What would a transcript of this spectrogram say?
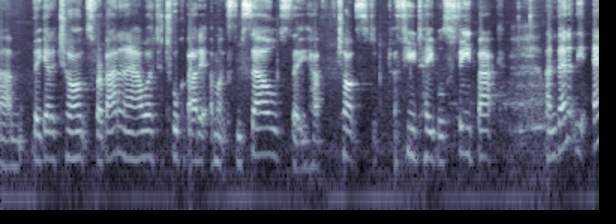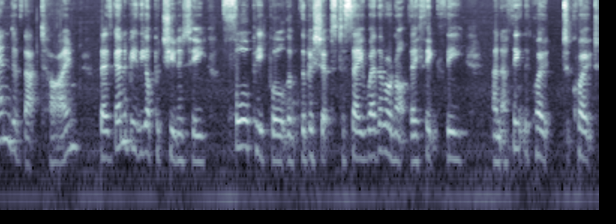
um, they get a chance for about an hour to talk about it amongst themselves. They have a chance to a few tables feedback, and then at the end of that time, there's going to be the opportunity for people, the, the bishops, to say whether or not they think the, and I think the quote to quote,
